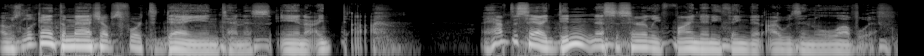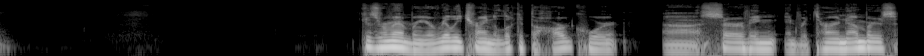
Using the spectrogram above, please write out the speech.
I was looking at the matchups for today in tennis, and I, uh, I have to say I didn't necessarily find anything that I was in love with. Because remember, you're really trying to look at the hard court uh, serving and return numbers.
